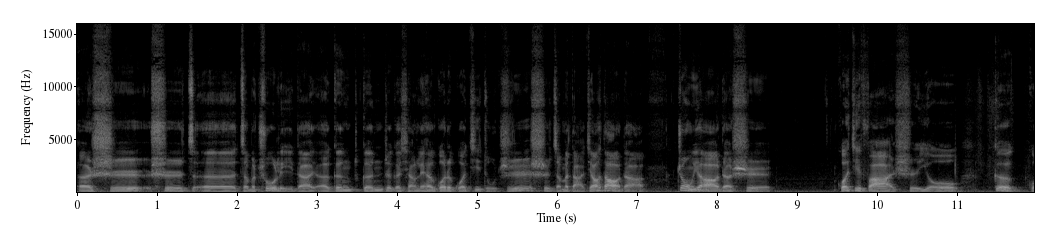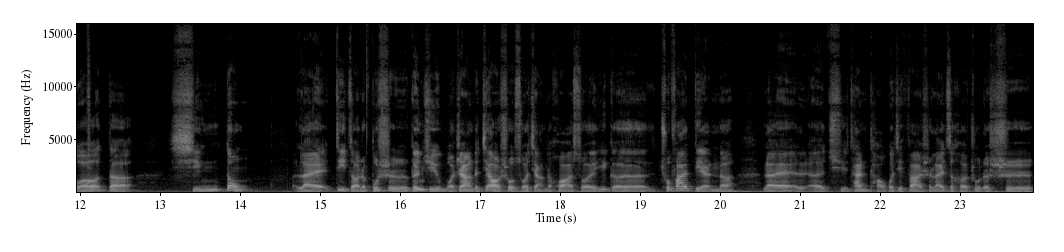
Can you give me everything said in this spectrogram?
呃时是怎呃怎么处理的？呃跟跟这个像联合国的国际组织是怎么打交道的？重要的是，国际法是由各国的。行动来缔造的，不是根据我这样的教授所讲的话，所以一个出发点呢，来呃去探讨国际法是来自何处的，是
